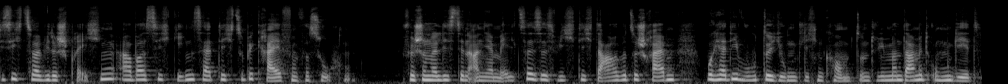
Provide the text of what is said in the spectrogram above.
die sich zwar widersprechen, aber sich gegenseitig zu begreifen versuchen. Für Journalistin Anja Melzer ist es wichtig, darüber zu schreiben, woher die Wut der Jugendlichen kommt und wie man damit umgeht.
